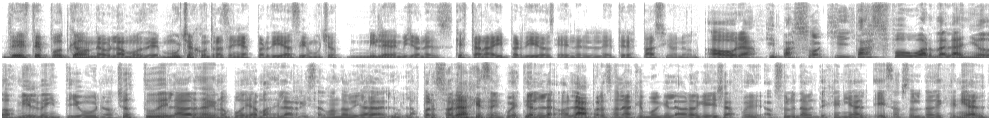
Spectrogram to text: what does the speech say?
de este podcast donde hablamos de muchas contraseñas perdidas y de muchos miles de millones que están ahí perdidos en el interespacio, ¿no? Ahora, ¿qué pasó aquí? Fast forward al año 2021. Yo estuve, la verdad que no podía más de la risa cuando lo- los personajes en cuestión, la, personaje, porque la verdad que ella fue absolutamente genial, es absolutamente genial.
